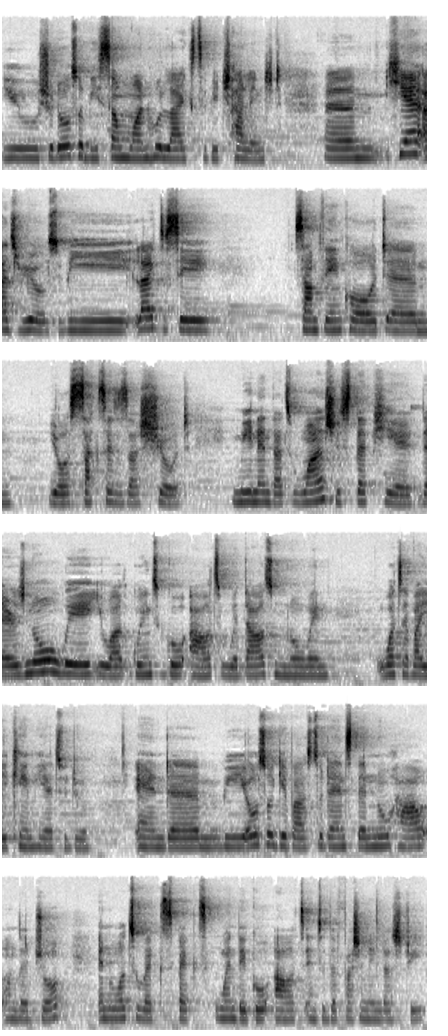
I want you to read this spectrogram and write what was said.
You should also be someone who likes to be challenged. Um, here at Riohs, we like to say something called um, your success is assured meaning that once you step here, there is no way you are going to go out without knowing whatever you came here to do. And um, we also give our students the know-how on the job and what to expect when they go out into the fashion industry.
